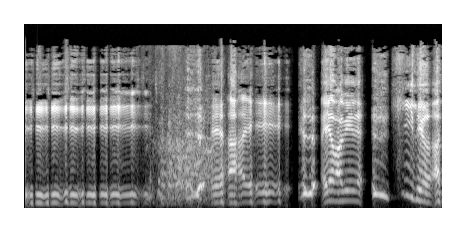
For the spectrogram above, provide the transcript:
哎呀！哎呀！妈逼的，细的！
